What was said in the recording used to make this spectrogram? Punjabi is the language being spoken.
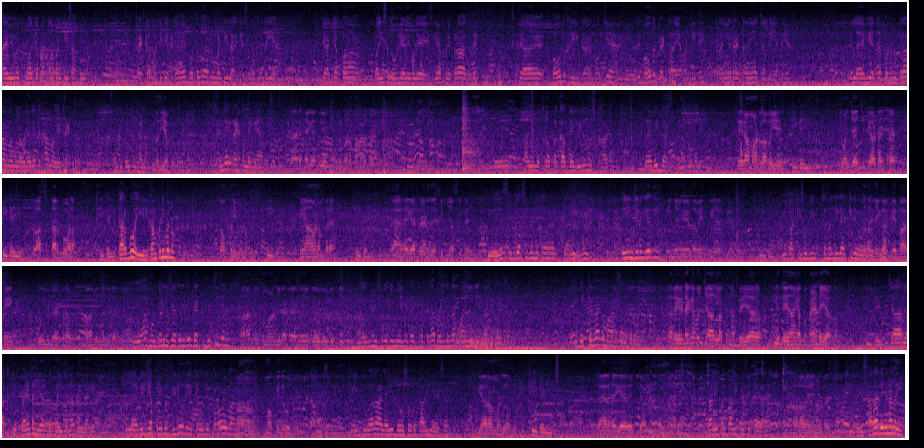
ਲੈ ਵੀ ਮਿੱਤਰੋ ਅੱਜ ਆਪਾਂ ਤਲਵੰਡੀ ਸਾਬੋ ਟਰੈਕਟਰ ਮੰਡੀ ਤੇ ਖੜਿਆ। ਇਹ ਬੁੱਧਵਾਰ ਨੂੰ ਮੰਡੀ ਲੱਗਦੀ ਹੈ ਤੁਹਾਨੂੰ ਪਤਾ ਹੀ ਹੈ ਤੇ ਅੱਜ ਆਪਾਂ ਬਾਈ ਸੰਦੋਹੇ ਵਾਲੇ ਕੋਲੇ ਆਏ ਸੀਗੇ ਆਪਣੇ ਭਰਾ ਕੋਲੇ। ਤੇ ਬਹੁਤ ਖਰੀਦਦਾਰ ਪਹੁੰਚੇ ਆ ਤੇ ਬਹੁਤ ਟਰੈਕਟਰ ਆਏ ਆ ਮੰਡੀ ਤੇ। ਟਰਾਈਆਂ ਟਰੈਕਟਰਾਂ ਦੀਆਂ ਚੱਲੀ ਜਾਂਦੀਆਂ। ਤੇ ਲੈ ਵੀ ਅੱਜ ਆਪਾਂ ਤੁਹਾਨੂੰ ਭਰਾ ਨਾਲ ਮਿਲਾਉਣੇ ਤੇ ਦਿਖਾਵਾਂਗੇ ਟਰੈਕਟਰ। ਹਾਂਜੀ ਭਾਈ ਕੀ ਹਾਲ ਆ? ਵਧੀਆ ਬਈ। ਕਿੰਨੇ ਕੁ ਟਰੈਕਟਰ ਲੈ ਕੇ ਆਇਆ ਬਾਈ? ਟਾਇਰ ਹੈਗਾ ਆਪਣੇ ਕੋਲ 12 15 ਤੇ ਆਜੋ ਮਿੱਤਰੋ ਆਪਾਂ ਕਰਦੇ ਹਾਂ ਵੀਡੀਓ ਨੂੰ ਸਟਾਰਟ ਲੈ ਬਈ ਦੱਸ ਬਈ ਇਹਦੇ ਬਾਰੇ। 13 ਮਾਡਲ ਆ ਬਈ ਇਹ। ਠੀਕ ਹੈ ਜੀ। 55 HP ਆ ਟਰੈਕਟਰ ਹੈ। ਠੀਕ ਹੈ ਜੀ। ਪਲੱਸ ਟਰਬੋ ਵਾਲਾ। ਠੀਕ ਹੈ ਜੀ। ਟਰਬੋ ਹੈ ਜੀ ਇਹ ਕੰਪਨੀ ਵੱਲੋਂ? ਕੰਪਨੀ ਮੈਨੂੰ ਠੀਕ ਹੈ। ਜੀ 50 ਨੰਬਰ ਹੈ। ਠੀਕ ਹੈ ਜੀ। ਟਾਇਰ ਹੈਗਾ ਟਰੈਡ ਦੇ 80 85 ਪੈਸੇ। ਠੀਕ ਹੈ ਜੀ 80 85 ਪੈਸੇ ਟਾਇਰ ਚਾਹੀ ਹੈ ਨਾ ਜੀ। ਤੇ ਇੰਜਨ ਗੇਅਰ ਦੀ? ਇੰਜਨ ਗੇਅਰ ਦਾ ਵੀ 20000 ਰੁਪਏ ਠੀਕ ਹੈ ਵੀ ਬਾਕੀ ਤੁਹਾਡੀ ਤਸੱਲੀ ਕਰਕੇ ਦੇਵਾਂਗੇ ਤਸੱਲੀ ਕਰਕੇ ਬਾਹ ਕੇ ਕੋਈ ਵੀ ਟਰੈਕਟਰ ਆ ਬਾਹ ਕੇ ਤਸੱਲੀ ਕਰਕੇ ਜਾਓ। ਤੇ ਆਹ ਹੁੱਡ ਵਾਲੀ ਛਤਰੀ ਤੇ ਡੈਕ ਵਿੱਚ ਹੀ ਦੇਣਾ ਸਾਰਾ ਕੁਝ ਸਮਾਨ ਜਿਹੜਾ ਟਰੈਡ ਦੇ ਲੱਗੇ ਹੋਊਗਾ ਵਿੱਚ ਹੀ। ਹੋਊਗਾ। ਮੈਂ ਵੀ ਮਿੱਤਰੋ ਜਿਵੇਂ ਇਹ ਟਰੈਕਟਰ ਖੜਾ ਬਾਈ ਕਹਿੰਦਾ ਪਾਣੀ ਦੇਣਾ ਇਹ ਟਰੈਕਟਰ ਤੇ ਬਈ ਕਿੰਨਾ ਕੁ ਮਾਨ ਤਾਨ ਕਰੋਗੇ ਇਹਦਾ ਰੇਟ ਹੈਗਾ ਬਈ 4 ਲੱਖ 90 ਹਜ਼ਾਰ ਇਹ ਦੇ ਦਾਂਗੇ ਆਪਾਂ 65000 ਦਾ। ਠੀਕ ਹੈ ਜੀ 4 ਲੱਖ ਤੇ 65000 ਦਾ ਬਾਈ ਕਹਿੰਦਾ ਦੇ ਦਾਂਗੇ। ਤੇ ਲੈ ਬਈ ਜੀ ਆਪਣੀ ਕੋਈ ਵੀਡੀਓ ਦੇਖ ਕੇ ਉਹਦੇ ਕਰੋਗੇ ਮਾਨ ਹਾਂ ਮੌਕੇ ਤੇ ਹੋ ਜੂ ਠੀਕ ਹੈ ਬਈ ਤੇ ਇਸ ਤੋਂ ਬਾਅਦ ਆ ਗਿਆ ਜੀ 242 ਐ ਸਰ 11 ਮਾਡਲ ਆ ਬਈ ਠੀਕ ਹੈ ਜੀ। ਟਾਇਰ ਹੈਗੇ ਇਹਦੇ 40 45 ਪੈਸੇ 40 45 ਪੈਸੇ ਟਾਇਰ ਹੈ ਸਾਰਾ ਓਰੀਜਨਲ ਟਰੈਕਟਰ ਠੀਕ ਹੈ ਜੀ ਸਾਰਾ ਰੀਜਨਲ ਹੈ ਜੀ?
